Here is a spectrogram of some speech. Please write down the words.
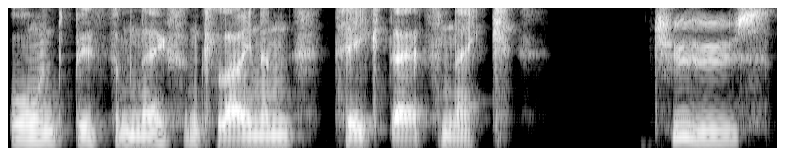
und bis zum nächsten kleinen Take That Snack. Tschüss.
